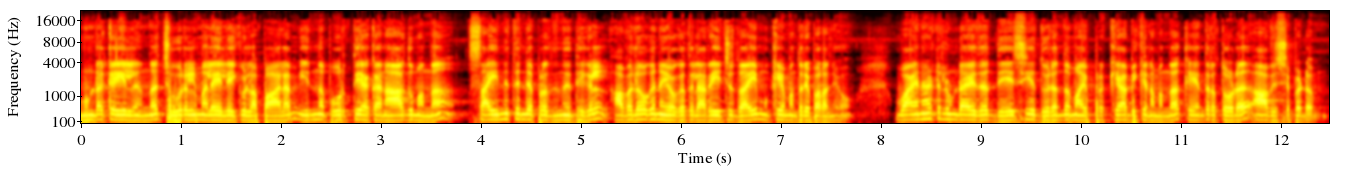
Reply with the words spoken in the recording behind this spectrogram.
മുണ്ടക്കയിൽ നിന്ന് ചൂരൽമലയിലേക്കുള്ള പാലം ഇന്ന് പൂർത്തിയാക്കാനാകുമെന്ന് സൈന്യത്തിന്റെ പ്രതിനിധികൾ അവലോകന യോഗത്തിൽ അറിയിച്ചതായി മുഖ്യമന്ത്രി പറഞ്ഞു. വയനാട്ടിലുണ്ടായത് ദേശീയ ദുരന്തമായി പ്രഖ്യാപിക്കണമെന്ന് കേന്ദ്രത്തോട് ആവശ്യപ്പെടും.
